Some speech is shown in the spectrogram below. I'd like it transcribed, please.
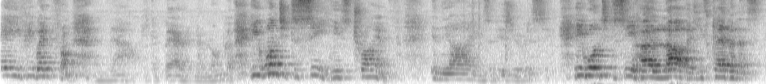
cave he went from, and now he could bear it no longer. He wanted to see his triumph in the eyes of his Eurydice. He wanted to see her love and his cleverness.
